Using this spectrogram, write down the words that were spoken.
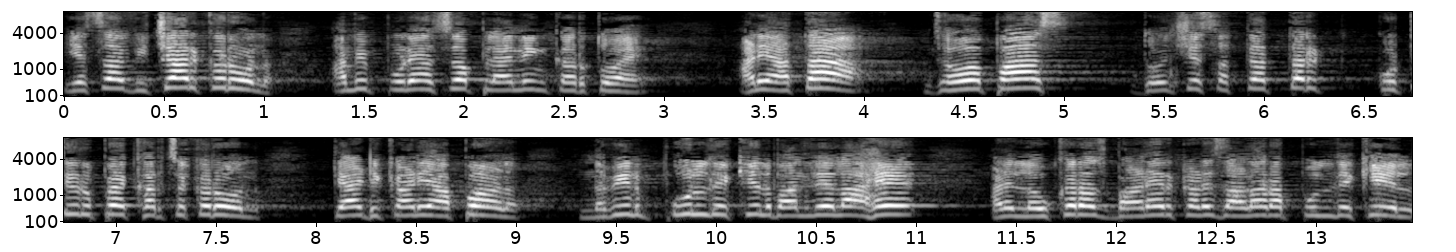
याचा विचार करून आम्ही पुण्याचं प्लॅनिंग करतोय. आणि आता जवळपास दोनशे सत्याहत्तर कोटी रुपये खर्च करून त्या ठिकाणी आपण नवीन पूल देखील बांधलेला आहे आणि लवकरच बाणेरकडे जाणारा पूल देखील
